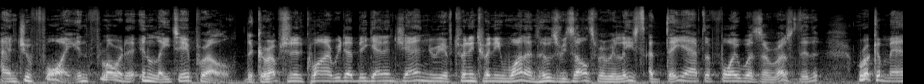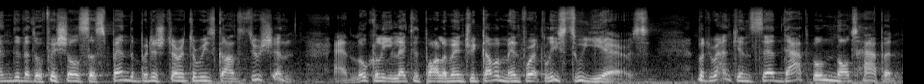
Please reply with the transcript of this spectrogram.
Andrew Fahie in Florida in late April. The corruption inquiry that began in January of 2021 and whose results were released a day after Fahie was arrested recommended that officials suspend the British territory's constitution and locally elected parliamentary government for at least two years. But Rankins said that will not happen,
